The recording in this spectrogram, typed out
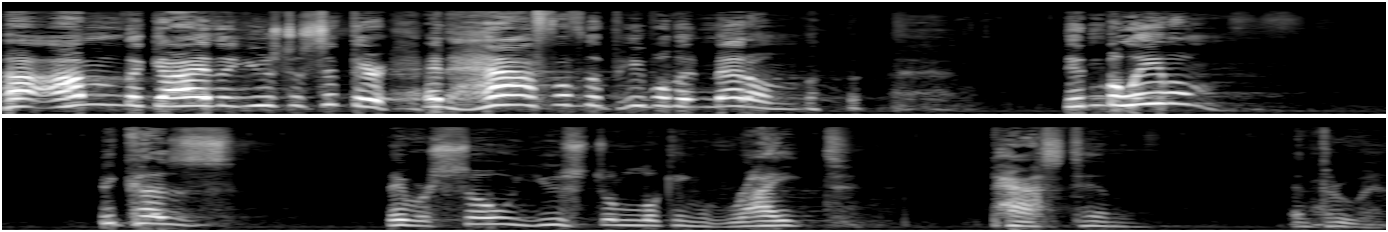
Uh, I'm the guy that used to sit there. And half of the people that met him didn't believe him because they were so used to looking right past him and through him.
